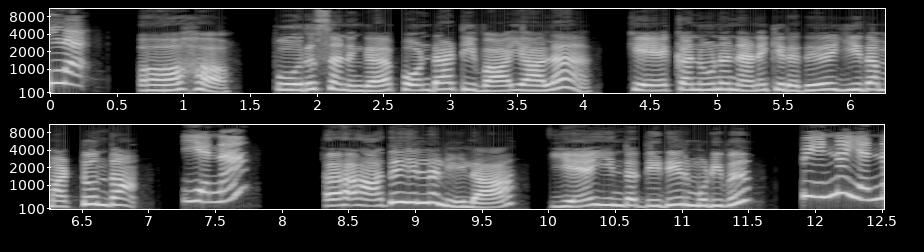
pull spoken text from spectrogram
இல்ல. ஆஹா புருஷனுங்க பொண்டாட்டி வாயால கேட்கணும்னு நினைக்கிறது இத மட்டும்தான். என்ன? அது இல்ல லீலா. ஏன் இந்த திடீர் முடிவு? பின்ன என்ன?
